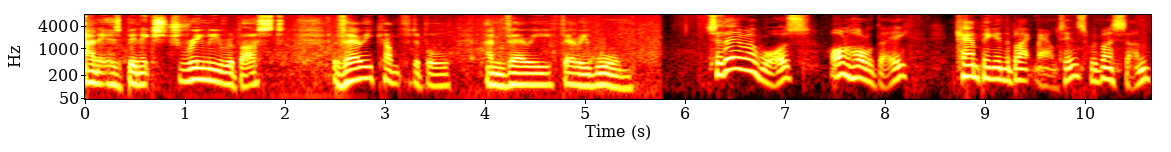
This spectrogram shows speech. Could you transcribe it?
and it has been extremely robust, very comfortable, and very, very warm. So there I was on holiday, camping in the Black Mountains with my son,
